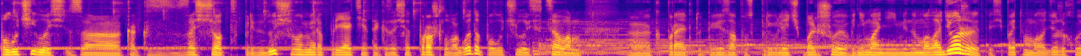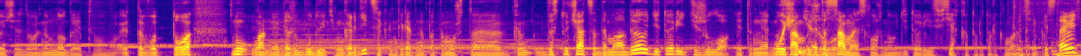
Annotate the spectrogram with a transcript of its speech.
получилось за, как за счет предыдущего мероприятия, так и за счет прошлого года получилось в целом э, к проекту «Перезапуск» привлечь большое внимание именно молодежи, то есть поэтому молодежи ходит сейчас довольно много. Это, это вот то, ну ладно, я даже буду этим гордиться конкретно, потому что достучаться до молодой аудитории тяжело. Это, наверное, Очень сам- тяжело. это самая сложная аудитория из всех, которые только можно себе представить.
